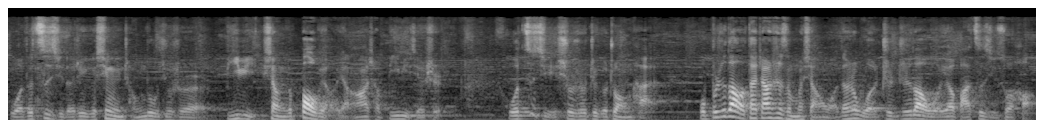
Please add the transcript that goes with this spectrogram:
我的自己的这个幸运程度就是比比像一个报表一样啊，像比比皆是。我自己就是这个状态。我不知道大家是怎么想我，但是我只知道我要把自己做好，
